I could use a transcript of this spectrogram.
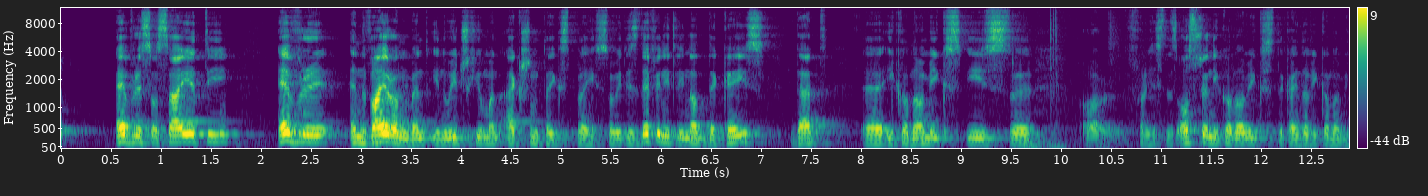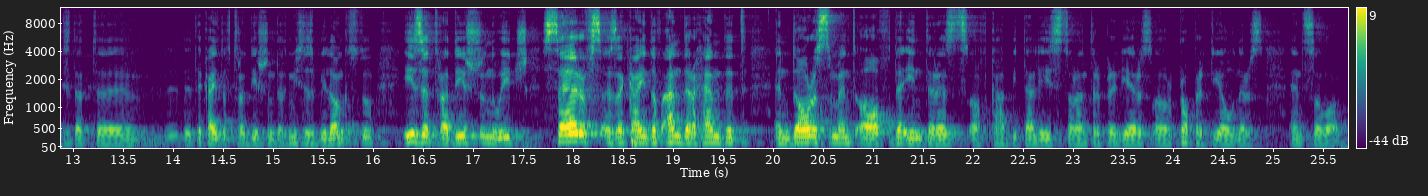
every society, every environment in which human action takes place. So it is definitely not the case that uh, economics is, uh, or for instance, Austrian economics, the kind of economics that, uh, the, the, kind of tradition that Mises belongs to, is a tradition which serves as a kind of underhanded endorsement of the interests of capitalists or entrepreneurs or property owners and so on.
